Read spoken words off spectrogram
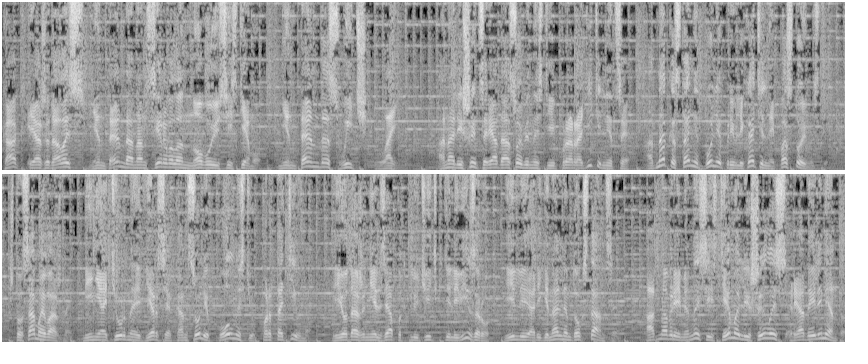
Как и ожидалось, Nintendo анонсировала новую систему Nintendo Switch Lite. Она лишится ряда особенностей прародительницы, однако станет более привлекательной по стоимости. Что самое важное, миниатюрная версия консоли полностью портативна. Ее даже нельзя подключить к телевизору или оригинальным док-станциям. Одновременно система лишилась ряда элементов.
